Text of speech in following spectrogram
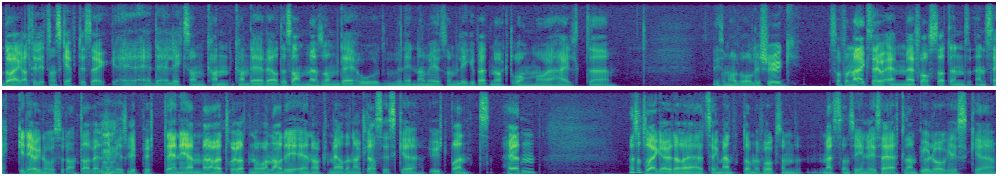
Og da er jeg alltid litt sånn skeptisk. Er det liksom, kan, kan, det være det samme som det hun venninna mi som ligger på et mørkt rom og er helt eh, liksom alvorlig sjuk? Så for meg så er jo ME fortsatt en, en sekkediagnose. da, Det er veldig mm. mye som blir putta inn i ME, og jeg tror at noen av de er nok mer den klassiske utbrentheten. Men så tror jeg òg det er et segment med folk som mest sannsynligvis er et eller annet biologisk eh,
